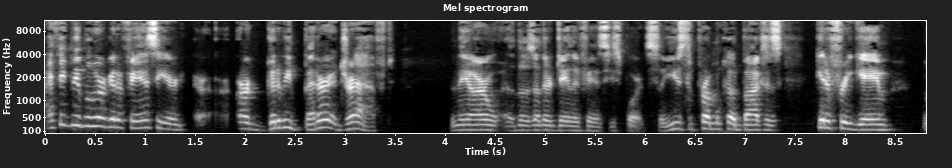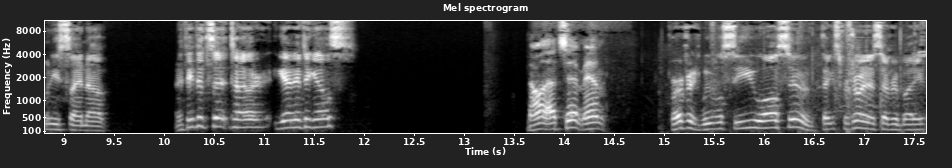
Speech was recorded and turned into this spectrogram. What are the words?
I think people who are good at fantasy are, are, are going to be better at draft than they are those other daily fantasy sports. So use the promo code boxes, get a free game when you sign up. I think that's it, Tyler. You got anything else? No, that's it, man. Perfect. We will see you all soon. Thanks for joining us, everybody.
